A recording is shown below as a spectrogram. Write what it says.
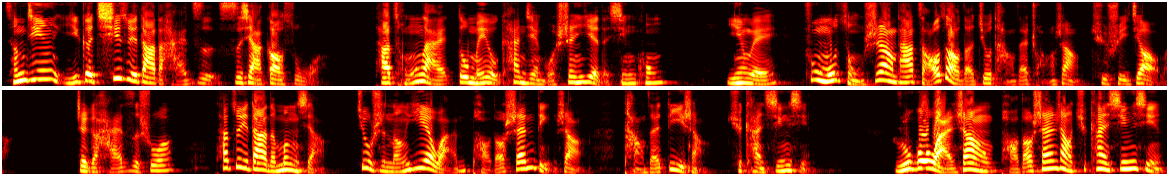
曾经，一个七岁大的孩子私下告诉我，他从来都没有看见过深夜的星空，因为父母总是让他早早的就躺在床上去睡觉了。这个孩子说，他最大的梦想就是能夜晚跑到山顶上，躺在地上去看星星。如果晚上跑到山上去看星星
